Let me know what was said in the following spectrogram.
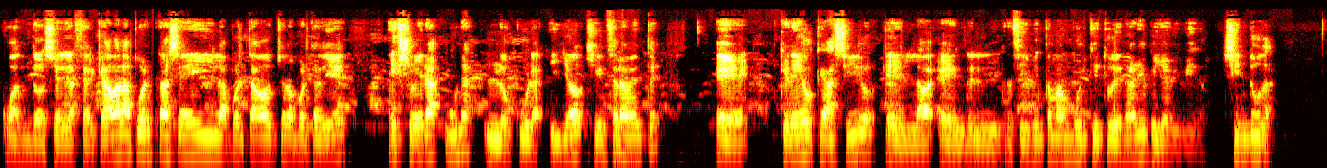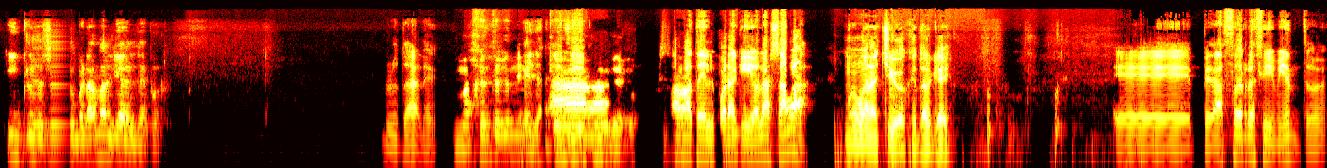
Cuando se acercaba la puerta 6, la puerta 8, la puerta 10, eso era una locura. Y yo, sinceramente, eh, creo que ha sido el, recibimiento más multitudinario que yo he vivido, sin duda. Incluso superando al Día del Deporte. Brutal, ¿eh? Más gente que, que, Sabatel por aquí. Hola, Saba. Muy buenas, chicos. ¿Qué tal que hay? Eh, pedazo de recibimiento, ¿eh?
